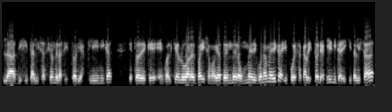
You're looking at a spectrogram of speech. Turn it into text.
la, digitalización de las historias clínicas. Esto de que en cualquier lugar del país yo me voy a atender a un médico o una médica y puede sacar la historia clínica digitalizada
